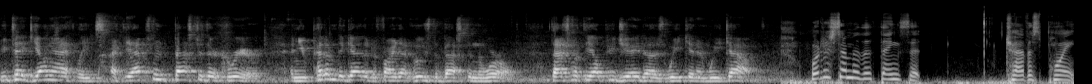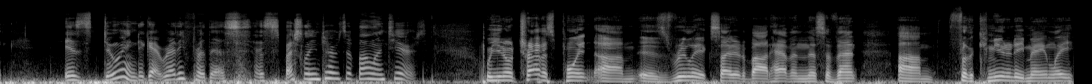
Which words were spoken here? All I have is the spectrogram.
you take young athletes at the absolute best of their career and you pit them together to find out who's the best in the world. That's what the LPGA does week in and week out. What are some of the things that Travis Pointe is doing to get ready for this, especially in terms of volunteers? Well, you know, Travis Pointe um, is really excited about having this event um, for the community mainly,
